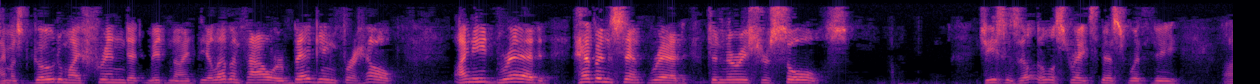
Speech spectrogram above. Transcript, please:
I must go to my friend at midnight, the 11th hour, begging for help. I need bread, heaven sent bread, to nourish your souls. Jesus illustrates this with the uh,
